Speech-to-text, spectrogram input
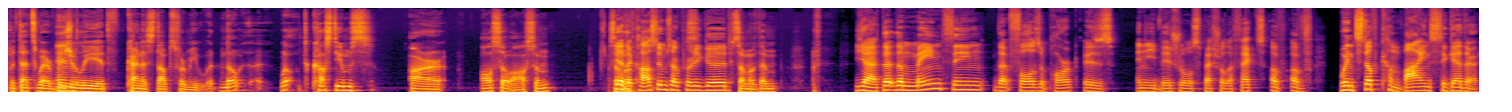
but that's where visually it kind of stops for me no well the costumes are also awesome some, yeah, the of, costumes are pretty good. some of them Yeah, the the main thing that falls apart is any visual special effects of of when stuff combines together.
